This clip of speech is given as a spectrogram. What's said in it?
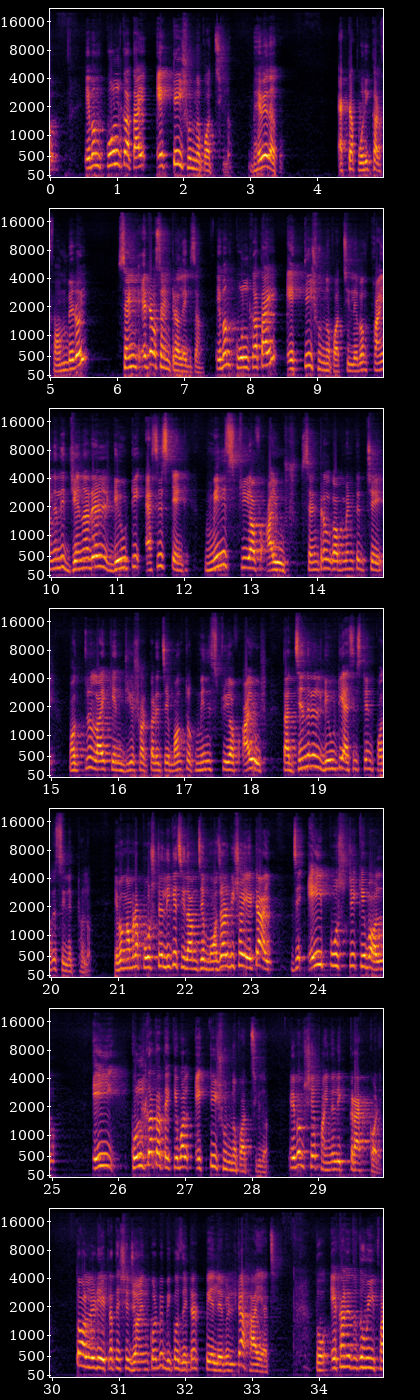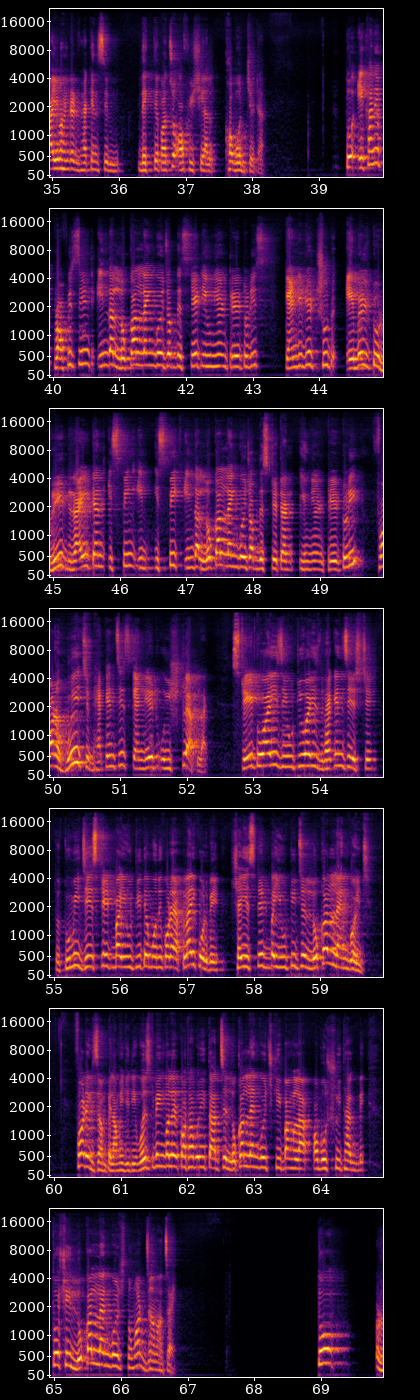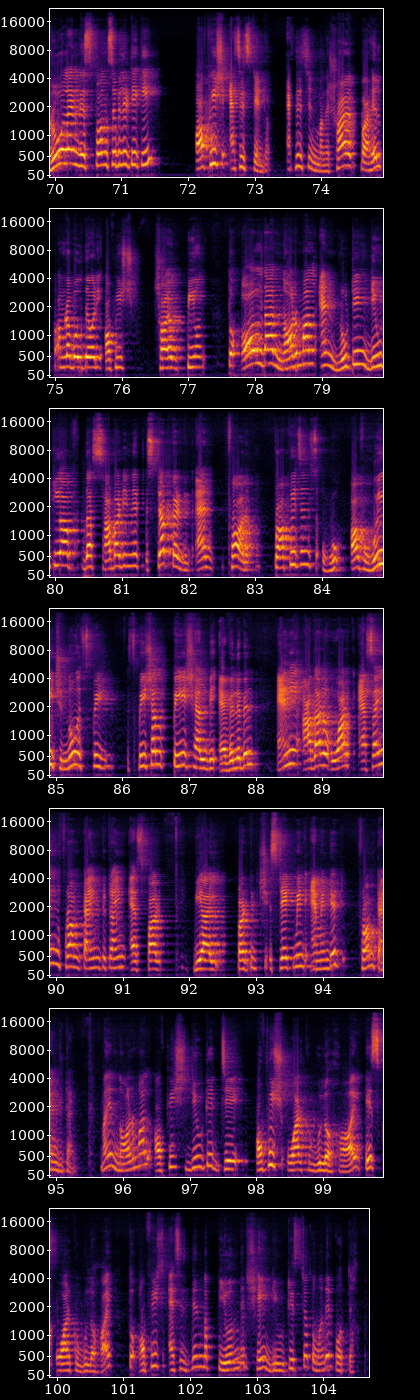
এবং কলকাতায় একটি শূন্য পদ ছিল। ভেবে দেখো, একটা পরীক্ষার ফর্ম বেরোয়, সেন্ট এটাও সেন্ট্রাল এক্সাম এবং কলকাতায় একটি শূন্য পদ ছিল এবং finally general duty assistant ministry of AYUSH central গভর্নমেন্টের যে মন্ত্রণালয়, কেন্দ্রীয় সরকারের যে মন্ত্রক মিনিস্ট্রি অফ আয়ুষ তার জেনারেল ডিউটি অ্যাসিস্ট্যান্ট পদে সিলেক্ট হলো। এবং আমরা পোস্টে লিখেছিলাম যে মজার বিষয় এটাই যে এই পোস্টে কেবল, এই কলকাতাতে কেবল একটি শূন্য ছিল এবং সে ফাইনালি ক্র্যাক করে। তো অলরেডি এটাতে সে জয়েন করবে বিকজ এটার পে লেভেলটা হাই আছে। তো এখানে তো তুমি ফাইভ হান্ড্রেড ভ্যাকেন্সি দেখতে পাচ্ছ অফিসিয়াল খবর যেটা। তো এখানে proficient in the local language of the state union territories candidate should able to read write and speak in, speak in the local language of the state and union territory for which vacancies wish to apply. State wise UT wise vacancy এসছে। তো তুমি যে state বা ইউটিতে মনে করে apply করবে সেই state বা ইউটির যে লোকাল ল্যাঙ্গুয়েজ ফর এক্সাম্পল আমি যদি ওয়েস্ট বেঙ্গলের কথা বলি তার যে লোকাল ল্যাঙ্গুয়েজ কি বাংলা অবশ্যই থাকবে। তো সেই লোকাল ল্যাঙ্গুয়েজ তোমার জানা চাই। তো রোল অ্যান্ড রেসপন্সিবিলিটি কি? অফিস অ্যাসিস্ট্যান্ট অ্যাসিস্ট্যান্ট মানে সহায়ক বা হেল্প আমরা বলতে পারি অফিস সহায়ক পিয়ন তো all the normal and routine duty of the subordinate staff cadet and for professions of which no special pay shall be available any other work assigned from time to time as per BI statement amended from time to time. মানে normal office ডিউটির যে office ওয়ার্কগুলো হয় desk ওয়ার্কগুলো হয় তো office assistant বা পিয়নদের সেই ডিউটিসটা তোমাদের করতে হবে।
